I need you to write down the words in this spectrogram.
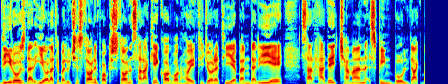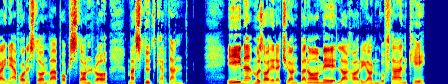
دیروز در ایالت بلوچستان پاکستان سرک کاروانهای تجارتی بندری سرحد چمن سپین بولدک بین افغانستان و پاکستان را مسدود کردند. این مظاهرچیان به نام لاغاریان گفتند که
